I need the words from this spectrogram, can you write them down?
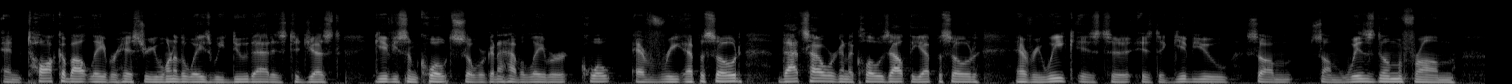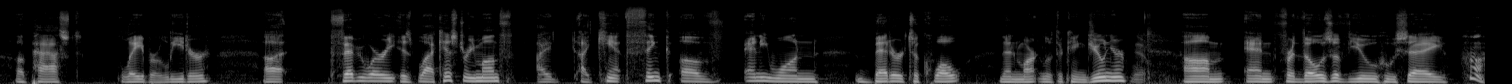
and talk about labor history. One of the ways we do that is to just give you some quotes. So we're going to have a labor quote every episode. That's how we're going to close out the episode every week. Is to is to give you some some wisdom from a past labor leader. Uh, February is Black History Month. I I can't think of anyone better to quote than Martin Luther King Jr. Um, and for those of you who say, "Huh,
